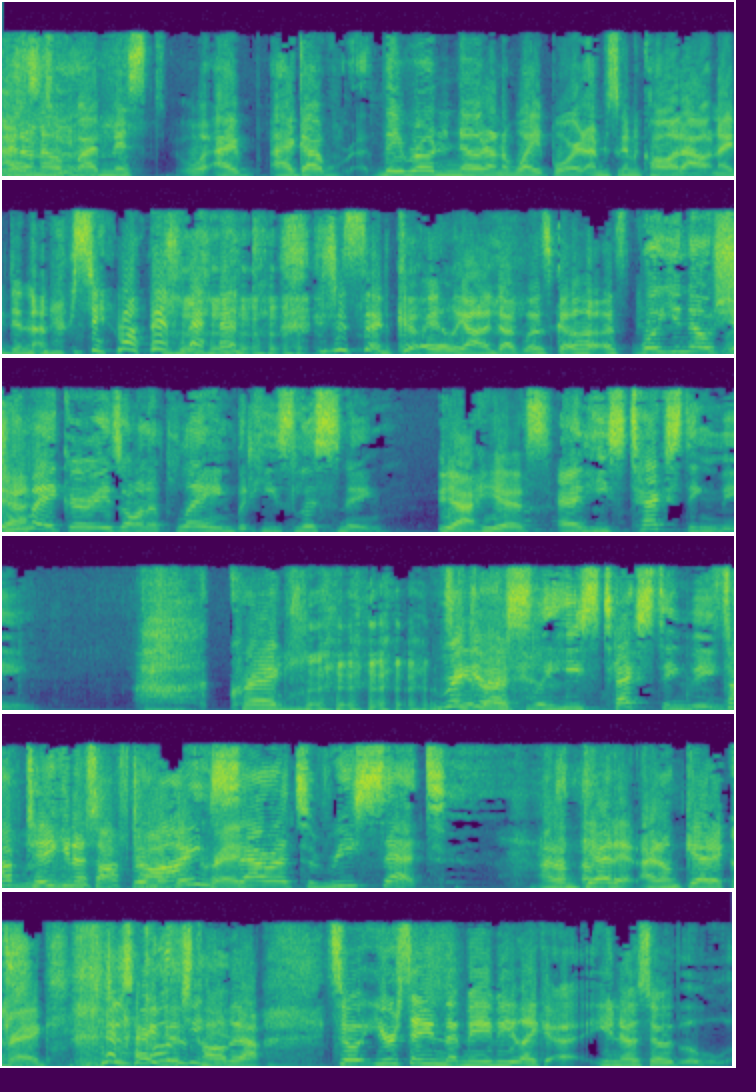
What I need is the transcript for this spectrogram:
I don't know if I missed. What I I got. They wrote a note on a whiteboard. I'm just going to call it out, and I didn't understand what it meant. it just said co- Illeana Douglas co-host. Well, you know, Yeah. Shoemaker is on a plane, but he's listening. Yeah, he is. And he's texting me. Craig, Rigorously, he's texting me. Stop taking us off topic, Remind Craig. Sarah to reset. I don't get it. I don't get it, Craig. I just called it out. So you're saying that maybe like uh, you know, so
